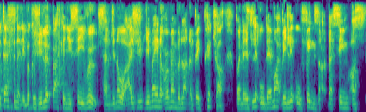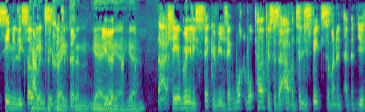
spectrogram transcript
definitely, because you look back and you see roots, and you know what? As you, you may not remember like the big picture, but there's little, there might be little things that, that seem are seemingly so Character insignificant. Traits and yeah, yeah, yeah, yeah that actually really stick with you. You think, what what purpose does it have? Until you speak to someone and, and then you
